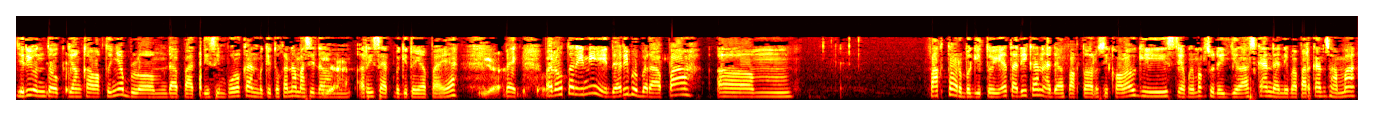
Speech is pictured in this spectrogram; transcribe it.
Jadi untuk gitu. jangka waktunya belum dapat disimpulkan begitu karena masih dalam ya. riset begitu ya Pak ya. ya Baik, betul. Pak Dokter ini dari beberapa um, faktor begitu ya. Tadi kan ada faktor psikologis yang memang sudah dijelaskan dan dipaparkan sama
